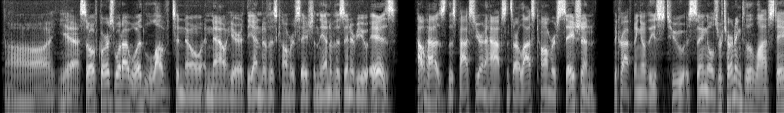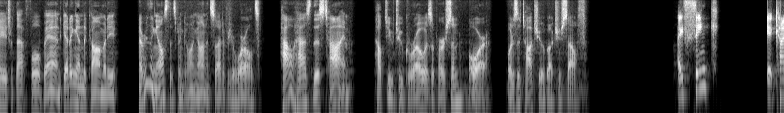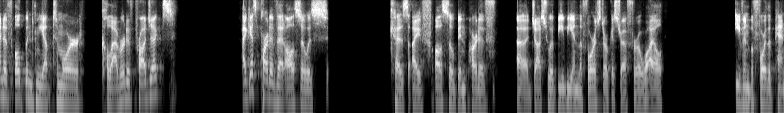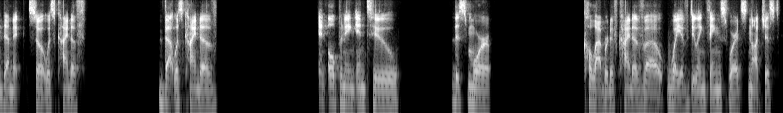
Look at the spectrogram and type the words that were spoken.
Ah, uh, yeah. So, of course, what I would love to know and now here at the end of this conversation, the end of this interview, is how has this past year and a half since our last conversation, the crafting of these two singles, returning to the live stage with that full band, getting into comedy, and everything else that's been going on inside of your world, how has this time helped you to grow as a person, or what has it taught you about yourself? I think it kind of opened me up to more collaborative projects. I guess part of that also is because I've also been part of uh, Joshua Beebe and the Forest Orchestra for a while, even before the pandemic. So it was kind of that was kind of an opening into this more collaborative kind of uh, way of doing things where it's not just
